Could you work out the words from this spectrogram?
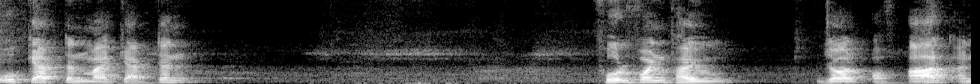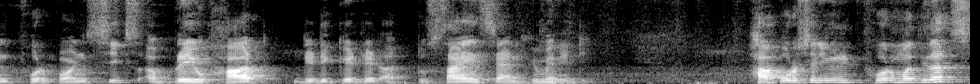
O captain my captain four point five Joan of Arc and four point six a brave heart dedicated to science and humanity. हा पोर्शन युनिट फोरमधीलच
